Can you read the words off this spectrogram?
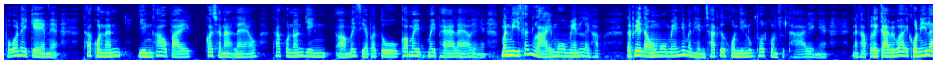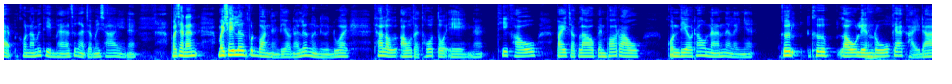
เพราะว่าในเกมเนี่ย ถ้าคนนั้นยิงเข้าไปก็ชนะแล้ว ถ้าคนนั้นยิงไม่เสียประตูก็ไม่ไม่แพ้แล้วอย่างเงี้ย มันมีทั้งหลายโมเมนต์เลยครับ แต่เพียงแต่ว่าโมเมนต์ที่มันเห็นชัดคือคนยิงลูกโทษคนสุดท้ายอย่างเงี้ยนะครับเลยกลายเป็นว่าไอ้คนนี้แหละเป็นคนทำให้ทีมแพ้ซึ่งอาจจะไม่ใช่นะ เพราะฉะนั้นไม่ใช่เรื่องฟุตบอลอย่างเดียวนะเรื่องอื่นๆด้วย ถ้าเราเอาแต่โทษตัวเองนะที่เขาไปจากเราเป็นเพราะเราคนเดียวเท่านั้นอะไรเงี้ยคือคือเราเรียนรู้แก้ไขได้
